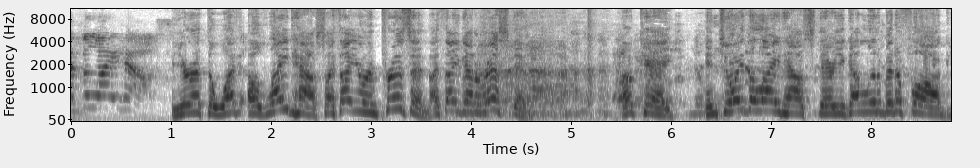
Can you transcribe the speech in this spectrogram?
at the lighthouse. You're at the what? Oh, lighthouse. I thought you were in prison. I thought you got arrested. Okay. Enjoy the lighthouse there. You got a little bit of fog.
